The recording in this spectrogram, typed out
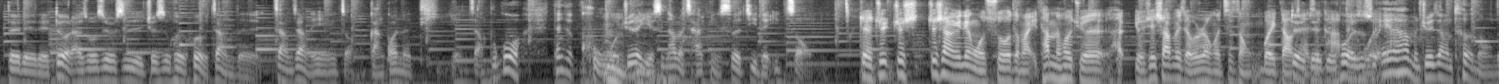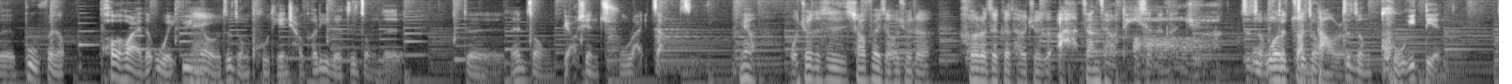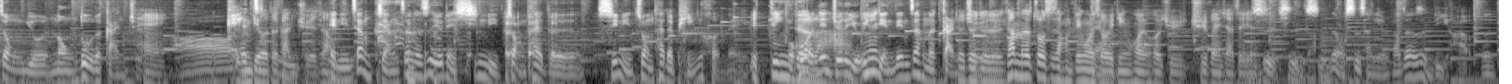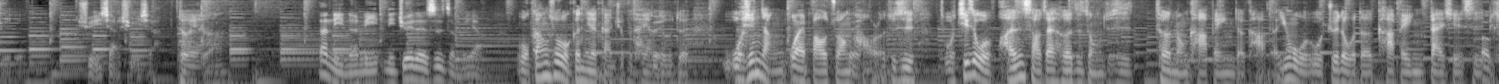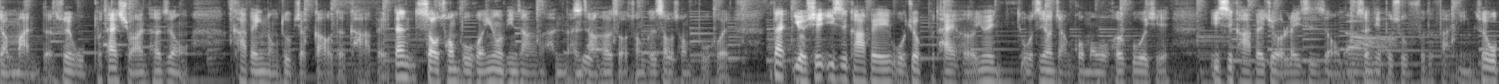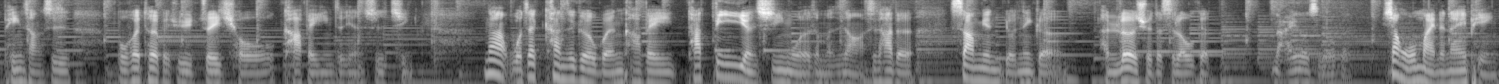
对对对，对我来说就是就是会会有这样的这样这样的一种感官的体验，这样。不过那个苦，嗯我觉得也是他们产品设计的一种，对，就就是就像有点我说的嘛，他们会觉得很有些消费者会认为这种味道才是咖啡或者是说，因为他们觉得这样特浓的部分，后后来的尾韵哎要有这种苦甜巧克力的这种的的那种表现出来，这样子。没有，我觉得是消费者会觉得喝了这个，他会觉得啊，这样才有提神的感觉。哦这种我赚到了种这种苦一点，这种有浓度的感觉嘿，哦，停留的感觉，这样哎、你这样讲真的是有点心理状态的 心理状态的平衡哎、一定。我忽然间觉得有一点点这样的感觉。对对对对，他们在做市场定位的时候，一定会会去区分一下这件事。是是，那种市场研发真的是很厉害，我真的觉得学一下学一下。对啊，那你呢？你你觉得是怎么样？我刚说我跟你的感觉不太一样，对对不对？我先讲外包装好了，就是我其实我很少在喝这种就是特浓咖啡因的咖啡，因为我我觉得我的咖啡因代谢是比较慢的所以我不太喜欢喝这种咖啡因浓度比较高的咖啡。但手冲不会，因为我平常很很常喝手冲，可是手冲不会。但有些意式咖啡我就不太喝，因为我之前有讲过嘛，我喝过一些意式咖啡就有类似这种哦身体不舒服的反应，所以我平常是不会特别去追求咖啡因这件事情。那我在看这个韦恩咖啡，它第一眼吸引我的什么是这样？是它的上面有那个很热血的 slogan，哪一个 slogan？像我买的那一瓶，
